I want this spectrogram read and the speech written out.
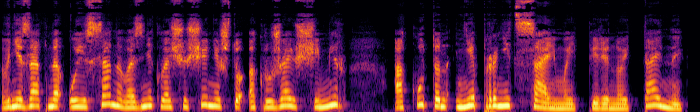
Внезапно у Исана возникло ощущение, что окружающий мир окутан непроницаемой пеленой тайны,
